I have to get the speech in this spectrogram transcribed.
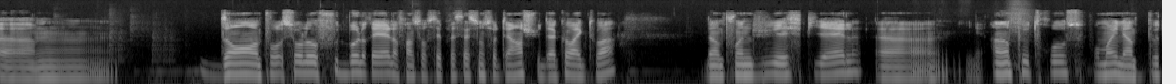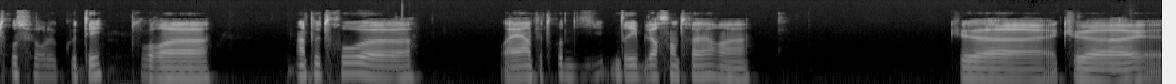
euh, dans, pour, sur le football réel, enfin sur ses prestations sur le terrain, je suis d'accord avec toi. D'un point de vue FPL, euh, il est un peu trop, pour moi, il est un peu trop sur le côté pour un peu trop, ouais, un peu trop dribbleur centreur que euh, que euh,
